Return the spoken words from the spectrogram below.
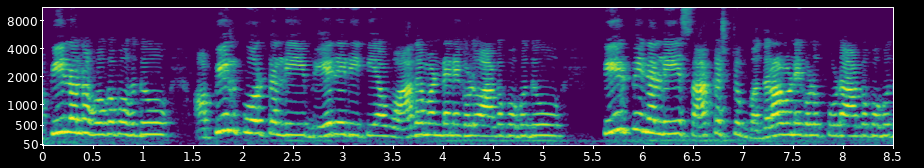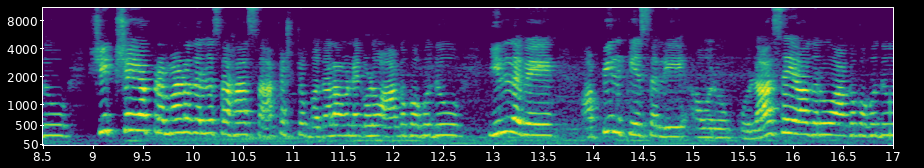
ಅಪೀಲನ್ನು ಹೋಗಬಹುದು. ಅಪೀಲ್ ಕೋರ್ಟಲ್ಲಿ ಬೇರೆ ರೀತಿಯ ವಾದ ಮಂಡನೆಗಳು ಆಗಬಹುದು. ತೀರ್ಪಿನಲ್ಲಿ ಸಾಕಷ್ಟು ಬದಲಾವಣೆಗಳು ಕೂಡ ಆಗಬಹುದು. ಶಿಕ್ಷೆಯ ಪ್ರಮಾಣದಲ್ಲೂ ಸಹ ಸಾಕಷ್ಟು ಬದಲಾವಣೆಗಳು ಆಗಬಹುದು. ಇಲ್ಲವೇ ಅಪೀಲ್ ಕೇಸಲ್ಲಿ ಅವರು ಖುಲಾಸೆಯಾದರೂ ಆಗಬಹುದು.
